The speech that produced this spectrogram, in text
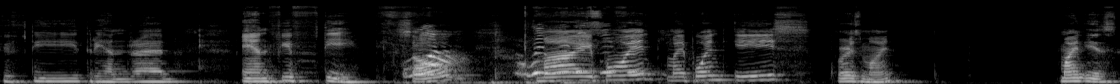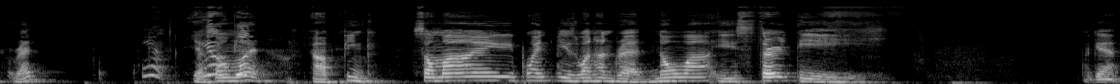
50, 300, and 50. So, Wow. My wait, this is- point, my point is, where is mine? Mine is red. Yeah. Yeah, No, so pink. mine, uh, pink. So my point is 100. Noah is 30. Again.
